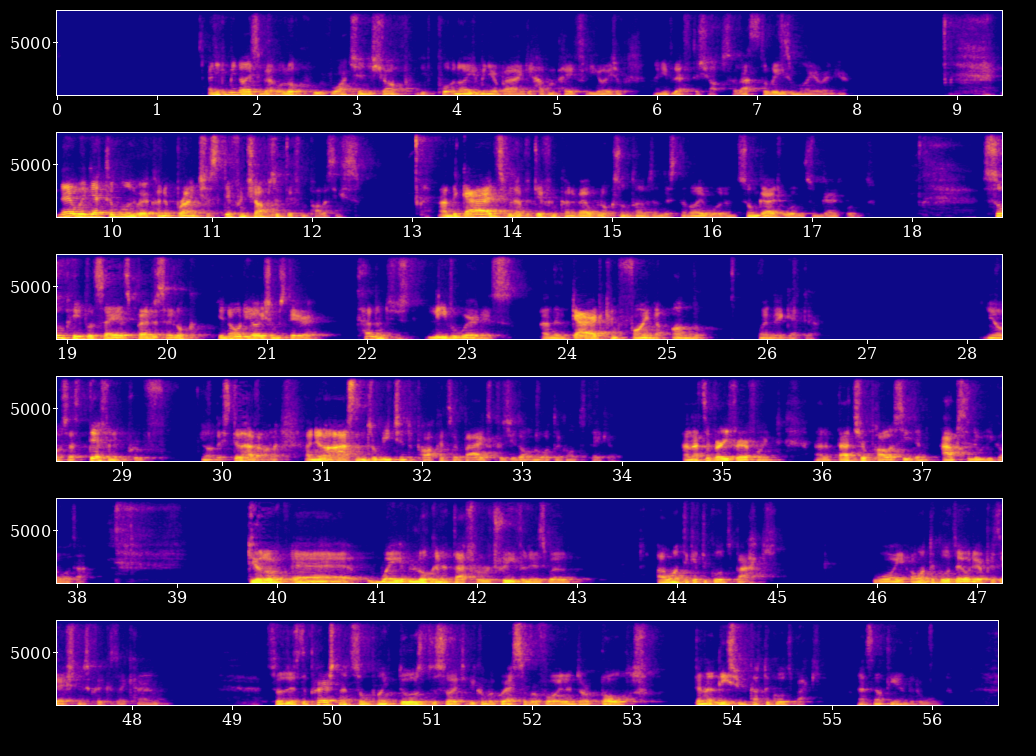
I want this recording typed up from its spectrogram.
And you can be nice about, well, look, we've watched in the shop, you've put an item in your bag, you haven't paid for the item, and you've left the shop. So that's the reason why you're in here. Now we get to one where kind of branches, different shops with different policies. And the guards will have a different kind of outlook sometimes on this than I would, and some guards would and some guards wouldn't. Some people say it's better to say, look, you know the item's there, tell them to just leave it where it is, and the guard can find it on them when they get there. You know, so that's definite proof. You know, they still have it on it. And you're not asking them to reach into pockets or bags because you don't know what they're going to take out. And that's a very fair point. And if that's your policy, then absolutely go with that. The other uh, way of looking at that for retrieval is well, I want to get the goods back. Why? I want the goods out of their possession as quick as I can. So that if the person at some point does decide to become aggressive or violent or bolt, then at least we've got the goods back. That's not the end of the world.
